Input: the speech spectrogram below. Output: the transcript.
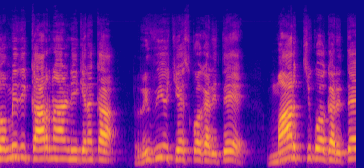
తొమ్మిది కారణాలని కనుక రివ్యూ చేసుకోగలిగితే మార్చుకోగలిగితే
